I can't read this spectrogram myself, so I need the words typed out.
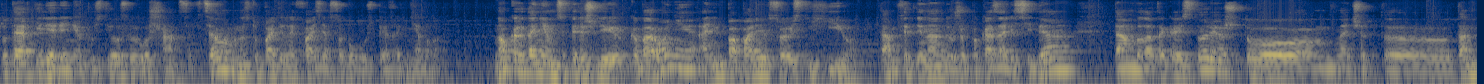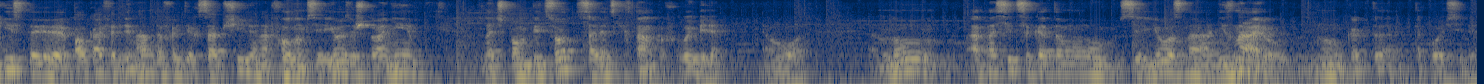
Тут и артиллерия не опустила своего шанса. В целом в наступательной фазе особого успеха не было. Но когда немцы перешли к обороне, они попали в свою стихию. Там Фердинанды уже показали себя, там была такая история, что, значит, э, танкисты полка Фердинандов этих сообщили на полном серьезе, что они, значит, по-моему, 500 советских танков выбили. Вот. Ну, относиться к этому серьезно, не знаю, ну, как-то такое себе.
